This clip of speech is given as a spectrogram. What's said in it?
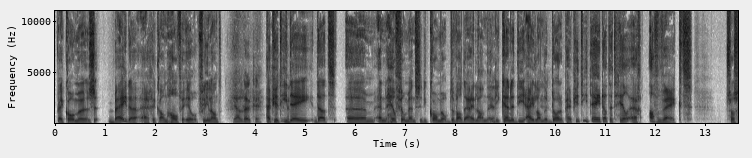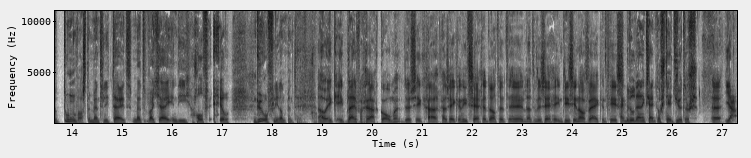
wij komen beide eigenlijk al een halve eeuw op Vlieland. Ja, leuk hè? Heb je het idee dat, um, en heel veel mensen die komen op de Waddeneilanden... Ja. en die kennen die eilanderdorp. Heb je het idee dat het heel erg afwijkt zoals het toen was, de mentaliteit... met wat jij in die halve eeuw nu op Vlieland bent tegengekomen? Nou, ik, ik blijf er graag komen. Dus ik ga, ga zeker niet zeggen dat het, eh, laten we zeggen... in die zin afwijkend is. Hij bedoelde en ik zei het nog steeds jutters. Uh, ja,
